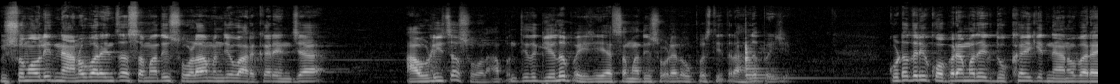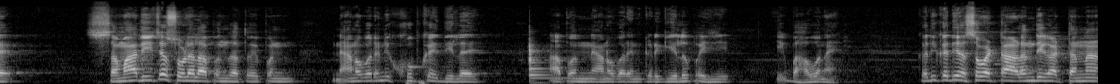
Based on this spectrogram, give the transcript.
विश्वमाऊली ज्ञानोबाऱ्यांचा समाधी सोहळा म्हणजे वारकऱ्यांच्या आवडीचा सोहळा. आपण तिथं गेलं पाहिजे या समाधी सोहळ्याला उपस्थित राहिलं पाहिजे. कुठंतरी कोपऱ्यामध्ये एक दुःख आहे की ज्ञानोबार आहे. समाधीच्या सोहळ्याला आपण जातोय पण ज्ञानोबाऱ्यांनी खूप काही दिलंय. आपण ज्ञानोबाऱ्यांकडे गेलं पाहिजे एक भावना आहे. कधी कधी असं वाटतं आळंदी गाठताना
